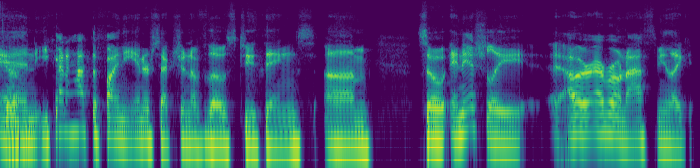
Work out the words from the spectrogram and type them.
And you kind of have to find the intersection of those two things. Um so initially uh, everyone asks me like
